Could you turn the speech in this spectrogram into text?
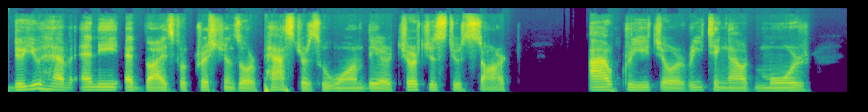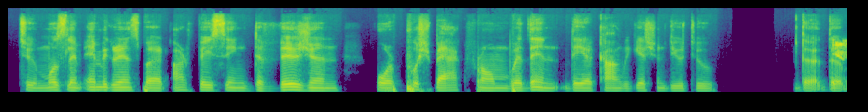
do you have any advice for Christians or pastors who want their churches to start outreach or reaching out more to Muslim immigrants, but are facing division or pushback from within their congregation due to the the.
